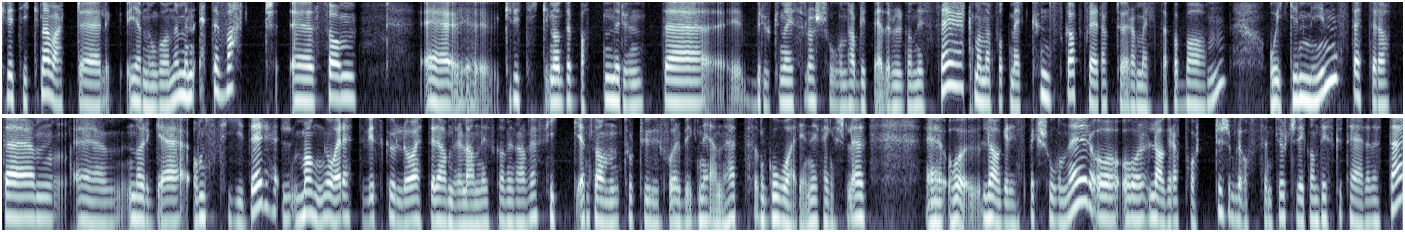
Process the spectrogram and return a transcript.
Kritikken har vært gjennomgående. Men etter hvert eh, som kritikken og debatten rundt eh, bruken av isolasjon har blitt bedre organisert, man har fått mer kunnskap, flere aktører har meldt seg på banen. Og ikke minst etter at eh, eh Norge omsider, mange år etter vi skulle og etter andre land i Skandinavia, fikk en sånn torturforebyggende enhet som går inn i fengselet eh, og lager inspeksjoner og, og, lager rapporter som blir offentliggjort så vi kan diskutere dette.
